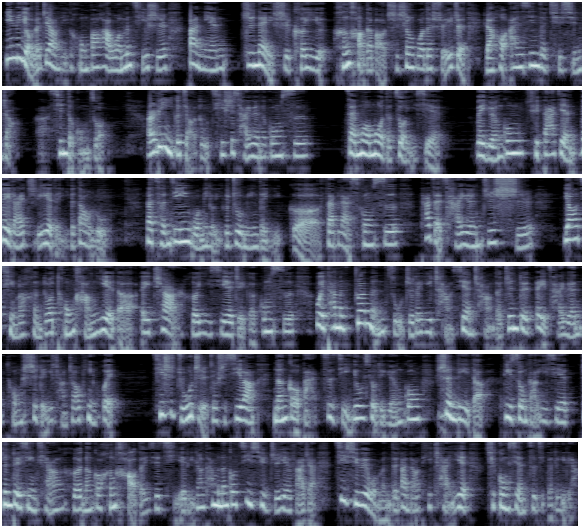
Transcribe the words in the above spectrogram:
因为有了这样的一个红包哈，我们其实半年之内是可以很好的保持生活的水准，然后安心的去寻找啊新的工作。而另一个角度，其实裁员的公司在默默的做一些为员工去搭建未来职业的一个道路。那曾经我们有一个著名的一个 Fabless 公司，它在裁员之时。邀请了很多同行业的 HR 和一些这个公司，为他们专门组织了一场现场的针对被裁员同事的一场招聘会。其实主旨就是希望能够把自己优秀的员工顺利的递送到一些针对性强和能够很好的一些企业里，让他们能够继续职业发展，继续为我们的半导体产业去贡献自己的力量。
